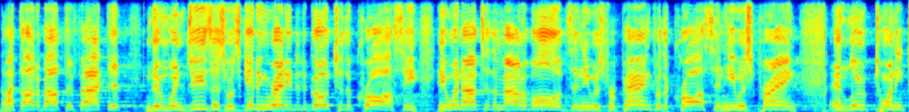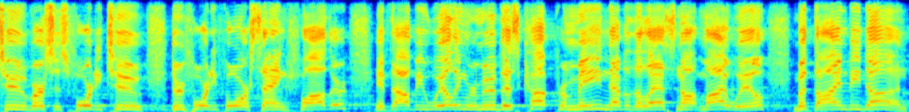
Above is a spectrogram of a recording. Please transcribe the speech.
I thought about the fact that then when Jesus was getting ready to go to the cross, he, he went out to the Mount of Olives and he was preparing for the cross and he was praying in Luke 22, verses 42 through 44, saying, Father, if thou be willing, remove this cup from me. Nevertheless, not my will, but thine be done.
